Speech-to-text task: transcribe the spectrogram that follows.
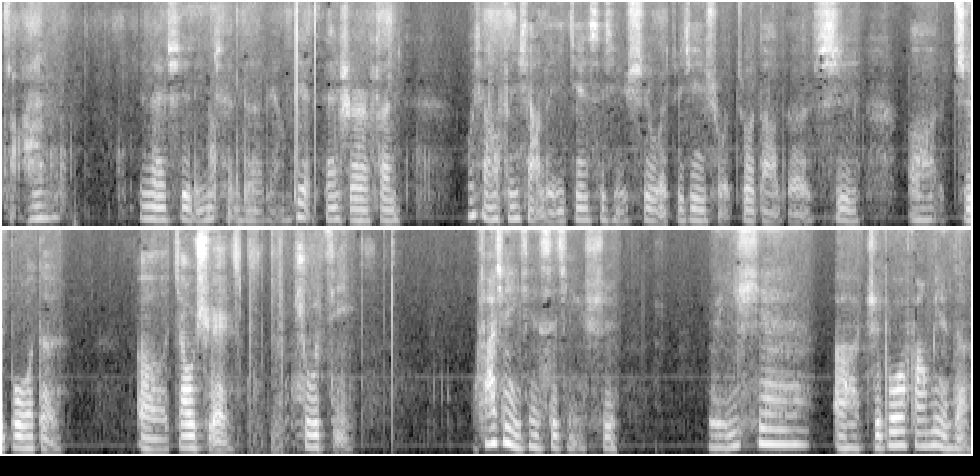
早安！现在是凌晨的两点三十二分。我想要分享的一件事情，是我最近所做到的，是呃直播的呃教学书籍。我发现一件事情是，有一些呃直播方面的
